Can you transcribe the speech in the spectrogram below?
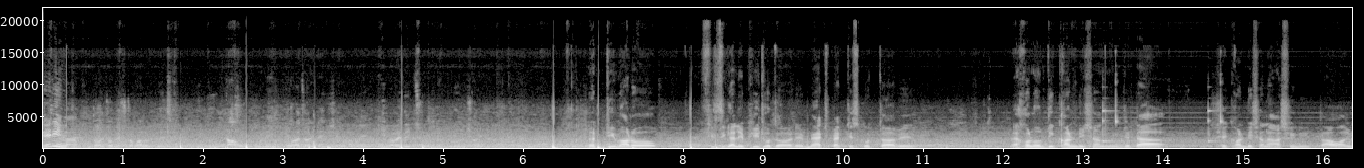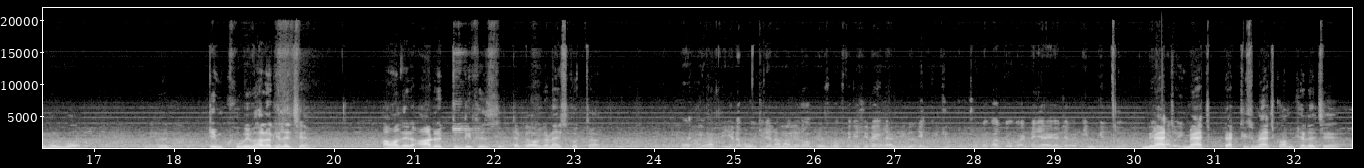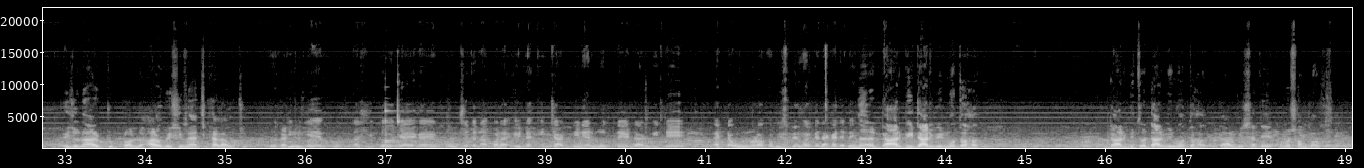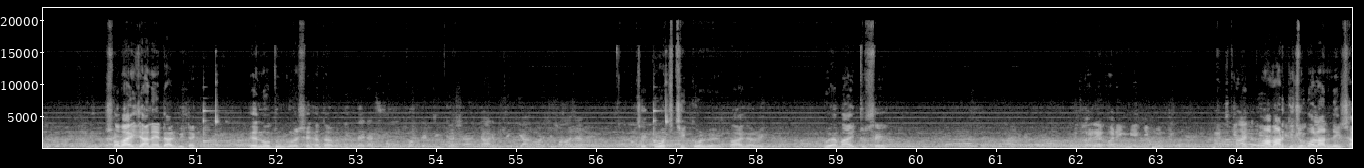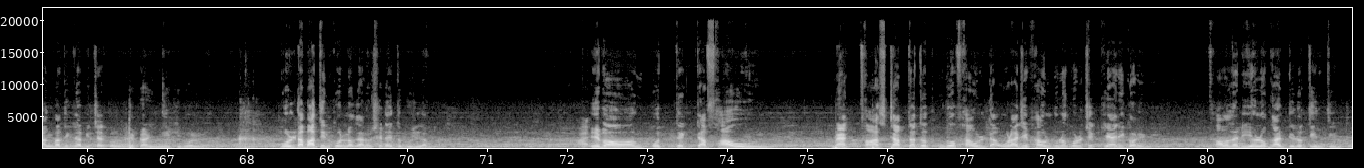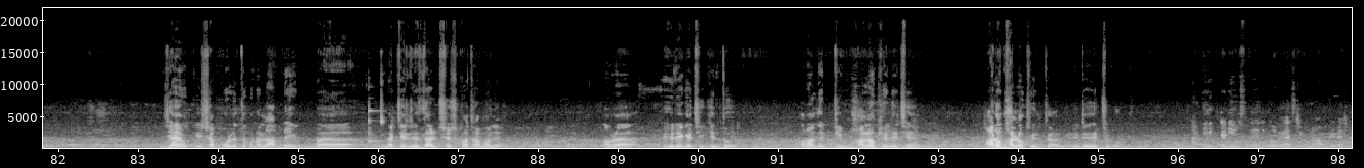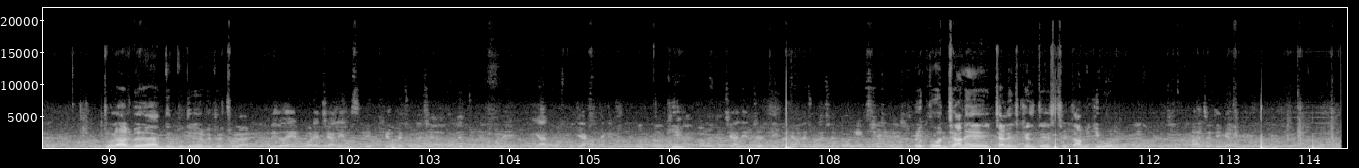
দেরি দল যথেষ্ট ভালো খেলেছে। কিন্তু তাও মানে পরাজয়টা হিসেবে মানে কীভাবে দেখছ পুরো বিষয়টা? টিম আরও ফিজিক্যালি ফিট হতে হবে ম্যাচ প্র্যাকটিস করতে হবে। এখন অবধি কন্ডিশন যেটা সেই কন্ডিশনে আসেনি। তাও আমি বলব টিম খুবই ভালো খেলেছে। আমাদের আরও একটু ডিফেন্সিভটাকে অর্গানাইজ করতে হবে। আপনি যেটা বলছিলেন আমাদেরও প্রেস বক্স থেকে সেটাই লাগছিল যে কিছু ছোটোখাটো কয়েকটা জায়গা ছাড়া টিম কিন্তু ম্যাচ ম্যাচ প্র্যাকটিস ম্যাচ কম খেলেছে এই জন্য আর একটু প্রবলেম আরও বেশি ম্যাচ খেলা উচিত এই যে প্রত্যাশিত জায়গায় পৌঁছতে না পারা এটা কি চার দিনের মধ্যে ডার্বিতে একটা অন্যরকম ইস্ট বেঙ্গলকে দেখা যাবে? না ডার্বি ডার্বির মতো হবে। ডার্বি তো ডার্বির মতো হবে ডার্বির সাথে এর কোনো সম্পর্ক নেই। সবাই জানে ডার্বিটা কি। এ নতুন করে শেখাতে হবে কি আনোয়ারকে পাওয়া যাবে? সে কোচ ঠিক করবে পাওয়া যাবে কিনা who am I to say আমার কিছু বলার নেই। সাংবাদিকরা বিচার করবে রেফারিং নিয়ে কি বলবে। গোলটা বাতিল করল কেন সেটাই তো বুঝলাম না। এবং প্রত্যেকটা ফাউল ম্যাচ ফার্স্ট হাফটা তো পুরো ফাউলটা ওরা যে ফাউলগুলো করেছে কেয়ারই করেনি। আমাদের ইয়েলো কার্ড দিল তিন তিনটে যাই হোক এসব বলে তো কোনো লাভ নেই। বা ম্যাচের রেজাল্ট শেষ কথা বলে। আমরা হেরে গেছি কিন্তু আমাদের টিম ভালো খেলেছে আরও ভালো খেলতে হবে এটাই হচ্ছে বক্তব্য। কোনো চলে আসবে একদিন দুদিনের ভিতরে চলে আসবে। যদিও এরপরে চ্যালেঞ্জ লিগ খেলতে চলেছে দলের জন্য মানে কি আর প্রস্তুতি এখন থেকেই শুরু করতে হবে? কি? চ্যালেঞ্জের লিগ খেলতে চলেছে দল সেখানে আরে কোচ জানে চ্যালেঞ্জ খেলতে এসছে তো আমি কি বলব? আচ্ছা ঠিক আছে।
